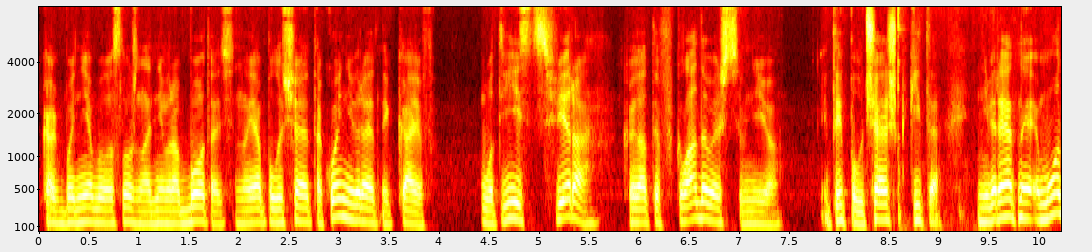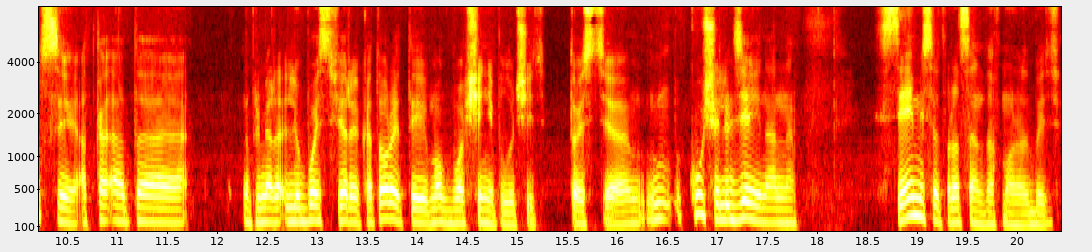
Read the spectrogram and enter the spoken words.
как бы не было сложно над ним работать, но я получаю такой невероятный кайф. Вот есть сфера, когда ты вкладываешься в нее, и ты получаешь какие-то невероятные эмоции от, от э, например, любой сферы, которой ты мог бы вообще не получить. То есть э, куча людей, наверное, 70% может быть,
